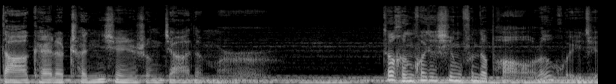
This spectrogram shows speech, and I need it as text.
打开了陈先生家的门他很快就兴奋的跑了回去，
